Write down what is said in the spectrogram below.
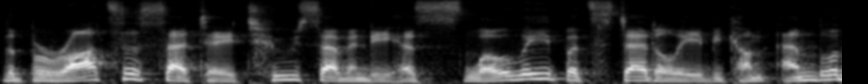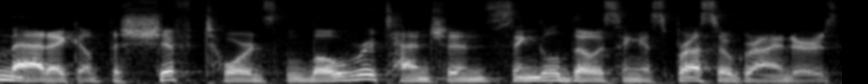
The Baratza Sette 270 has slowly but steadily become emblematic of the shift towards low retention, single dosing espresso grinders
